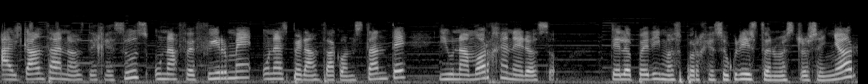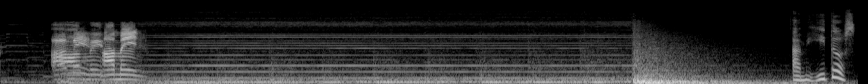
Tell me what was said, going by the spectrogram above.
Alcánzanos de Jesús una fe firme, una esperanza constante y un amor generoso. Te lo pedimos por Jesucristo nuestro Señor. Amén. Amén. Amiguitos,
